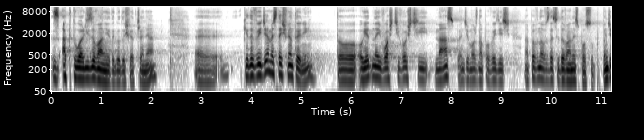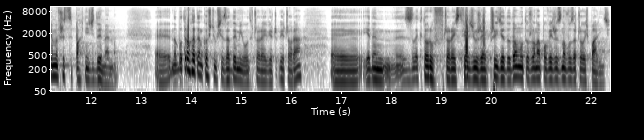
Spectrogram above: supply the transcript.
zaktualizowanie tego doświadczenia. Kiedy wyjdziemy z tej świątyni, to o jednej właściwości nas będzie można powiedzieć na pewno w zdecydowany sposób. Będziemy wszyscy pachnieć dymem. No bo trochę ten kościół się zadymił od wczoraj wieczora. Jeden z lektorów wczoraj stwierdził, że jak przyjdzie do domu, to żona powie, że znowu zacząłeś palić.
